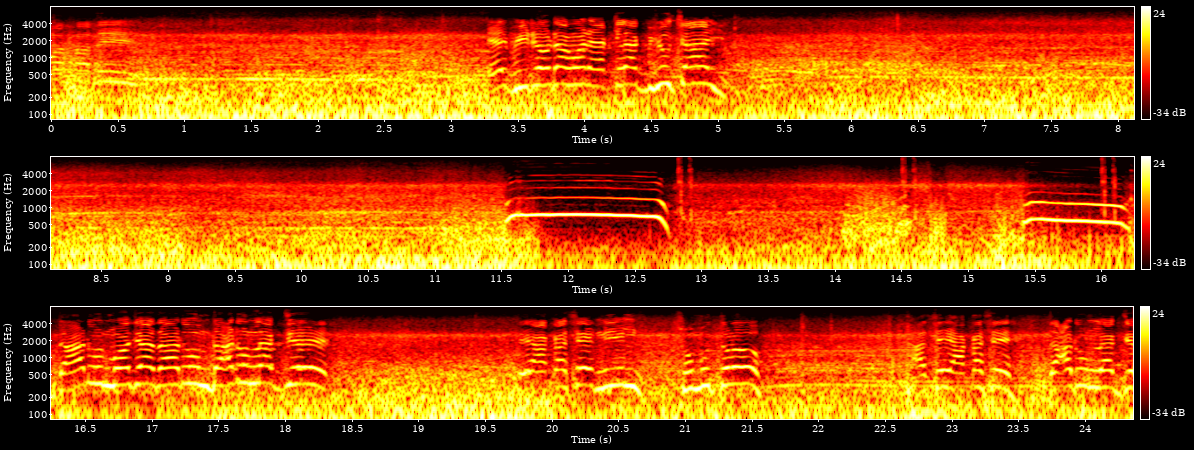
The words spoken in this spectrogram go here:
মহাদেব। এই ভিডিওটা আমার এক লাখ ভিউ চাই। দারুণ মজা, দারুণ দারুণ লাগছে। এই আকাশে নীল সমুদ্র, আর সেই আকাশে দারুণ লাগছে,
